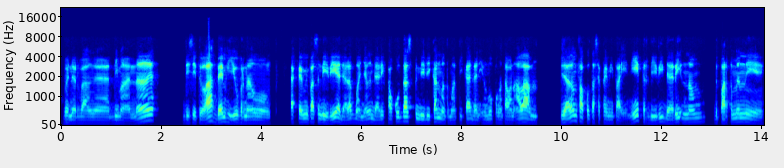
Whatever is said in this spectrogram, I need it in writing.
Bener banget. Di mana di situlah BEM Hiu bernaung. FPMIPA sendiri adalah kepanjangan dari Fakultas Pendidikan Matematika dan Ilmu Pengetahuan Alam. Di dalam Fakultas FPMIPA ini terdiri dari enam departemen nih.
